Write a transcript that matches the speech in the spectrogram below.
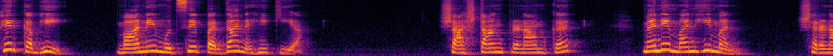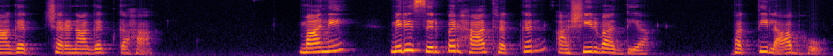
फिर कभी माँ ने मुझसे पर्दा नहीं किया। साष्टांग प्रणाम कर मैंने मन ही मन शरणागत शरणागत कहा। माँ ने मेरे सिर पर हाथ रखकर आशीर्वाद दिया। भक्ति लाभ हो।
